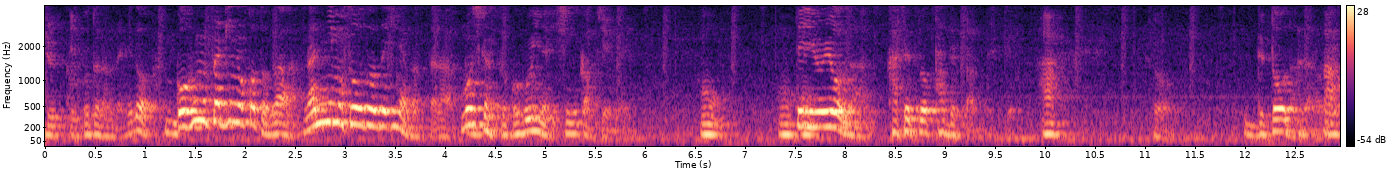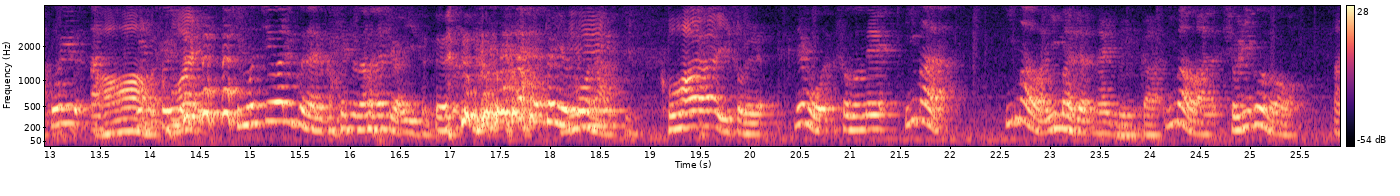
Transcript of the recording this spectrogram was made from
るっていうことなんだけど、5分先のことが何にも想像できなかったらもしかすると5分以内に死ぬかもしれない。うん。っていうような仮説を立てたんですよ。はい。そう。でどうなんだろうね。あこういうあーでもそう怖い。いう気持ち悪くなる仮説の話はいいですよ というコーナー、怖いそれ。でもそのね今今は今じゃないというか今は処理後のそう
